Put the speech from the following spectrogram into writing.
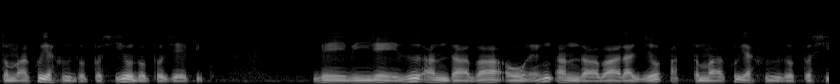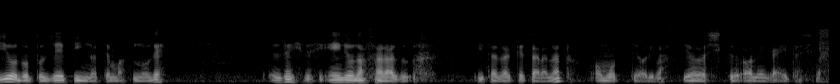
トマーク yahoo.co.jp ベイビーレイズアンダーバー応援アンダーバーラジオアットマーク yahoo.co.jp になってますのでぜひぜひ遠慮なさらず いただけたらなと思っております。よろしくお願いいたします。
